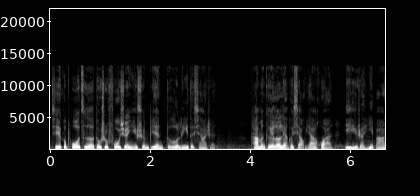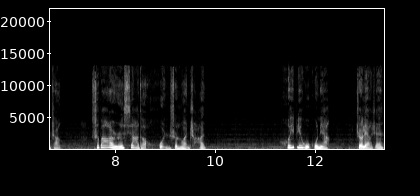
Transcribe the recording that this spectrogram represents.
几个婆子都是傅宣仪身边得力的下人，他们给了两个小丫鬟一人一巴掌，只把二人吓得浑身乱颤。回禀五姑娘，这两人，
